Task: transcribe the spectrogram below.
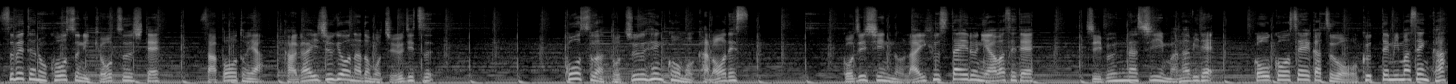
すべてのコースに共通してサポートや課外授業なども充実。コースは途中変更も可能です。ご自身のライフスタイルに合わせて自分らしい学びで高校生活を送ってみませんか？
